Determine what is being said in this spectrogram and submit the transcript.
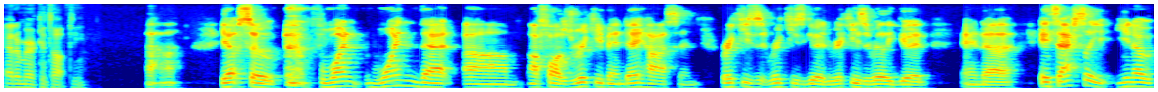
at American Top Team. Uh huh. Yeah. So for one one that um, I fought is Ricky Bandejas, and Ricky's Ricky's good. Ricky's really good, and uh, it's actually you know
